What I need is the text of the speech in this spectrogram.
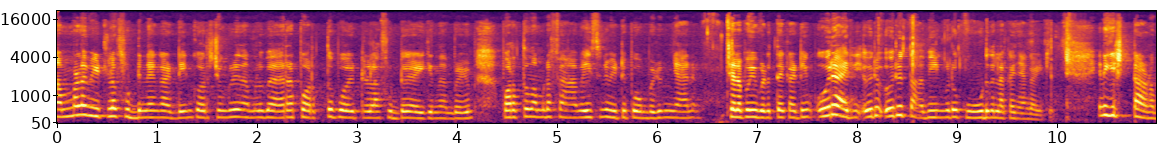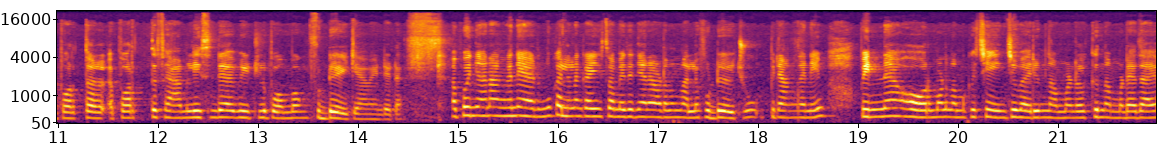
നമ്മളെ വീട്ടിലെ ഫുഡിനെ കാട്ടിയും കുറച്ചും കൂടി നമ്മൾ വേറെ പുറത്ത് പോയിട്ടുള്ള ഫുഡ് കഴിക്കുമ്പോഴും പുറത്ത് നമ്മുടെ ഫാമിലീസിന്റെ വീട്ടിൽ പോകുമ്പോഴും ഞാൻ ചിലപ്പോൾ ഇവിടത്തെക്കാട്ടിയും ഒരു അരി ഒരു ഒരു തവിയും കൂടെ കൂടുതലൊക്കെ ഞാൻ കഴിക്കും. എനിക്കിഷ്ടമാണ് പുറത്ത് പുറത്ത് ഫാമിലീസിന്റെ വീട്ടിൽ പോകുമ്പം ഫുഡ് കഴിക്കാൻ വേണ്ടിയിട്ട്. അപ്പോൾ ഞാൻ അങ്ങനെയായിരുന്നു. കല്യാണം കഴിഞ്ഞ സമയത്ത് ഞാൻ അവിടെ നിന്ന് നല്ല ഫുഡ് കഴിച്ചു. പിന്നെ അങ്ങനെയും പിന്നെ ഹോർമോൺ നമുക്ക് ചേഞ്ച് വരും. നമ്മൾക്ക് നമ്മുടേതായ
